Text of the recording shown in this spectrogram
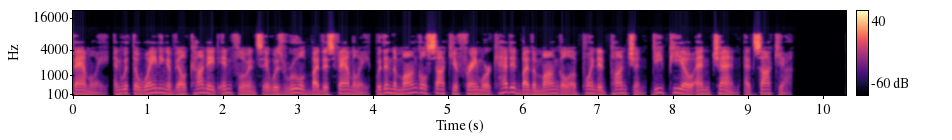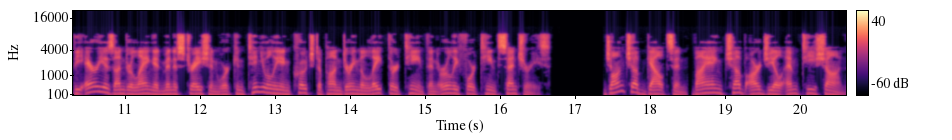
family, and with the waning of Ilkhanate influence it was ruled by this family, within the Mongol Sakya framework headed by the Mongol-appointed Panchen at Sakya. The areas under Lang administration were continually encroached upon during the late 13th and early 14th centuries. Zhangchub Galtsen Byang Chub Argyal Mt Shan,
